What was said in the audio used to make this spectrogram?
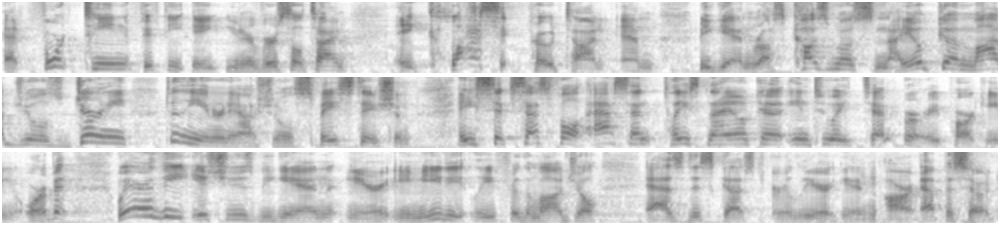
at 14.58 Universal Time, a classic Proton M began Roscosmos Nauka module's journey to the International Space Station. A successful ascent placed Nauka into a temporary parking orbit, where the issues began near immediately for the module, as discussed earlier in our episode.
